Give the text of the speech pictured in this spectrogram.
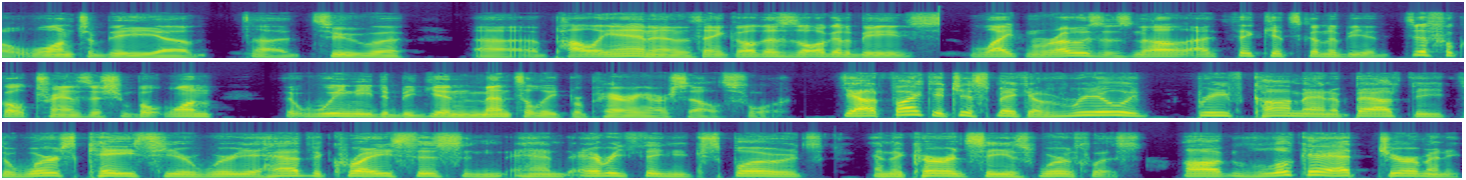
uh, want to be uh, uh too uh, uh, Pollyanna and think, oh, this is all going to be light and roses. No, I think it's going to be a difficult transition, but one that we need to begin mentally preparing ourselves for. Yeah, if I could just make a really brief comment about the, the worst case here where you have the crisis and, and everything explodes and the currency is worthless. look at Germany.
